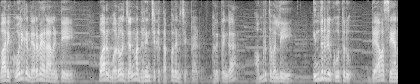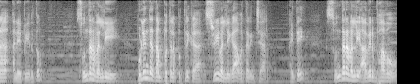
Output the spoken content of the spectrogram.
వారి కోరిక నెరవేరాలంటే వారు మరో జన్మ ధరించక తప్పదని చెప్పాడు. ఫలితంగా అమృతవల్లి ఇంద్రుని కూతురు దేవసేన అనే పేరుతో సుందరవల్లి పుళింద దంపతుల పుత్రిక శ్రీవల్లిగా అవతరించారు. అయితే సుందరవల్లి ఆవిర్భావం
